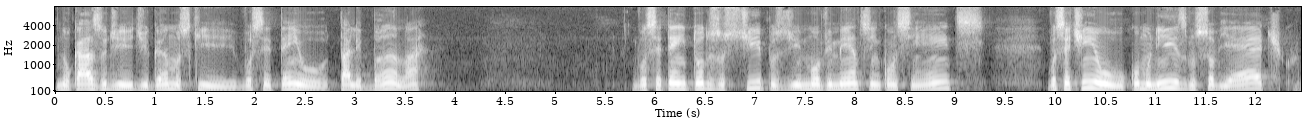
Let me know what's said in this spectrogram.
no caso de, digamos que você tem o Talibã lá, você tem todos os tipos de movimentos inconscientes, você tinha o comunismo soviético,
